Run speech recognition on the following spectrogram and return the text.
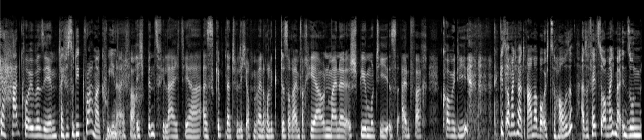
hardcore übersehen. Vielleicht bist du die Drama Queen einfach. Ich bin's vielleicht, ja. Also es gibt natürlich auch meine Rolle gibt es auch einfach her und meine Spielmutti ist einfach Comedy. Gibt es auch manchmal Drama bei euch zu Hause? Also fällst du auch manchmal in so einen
